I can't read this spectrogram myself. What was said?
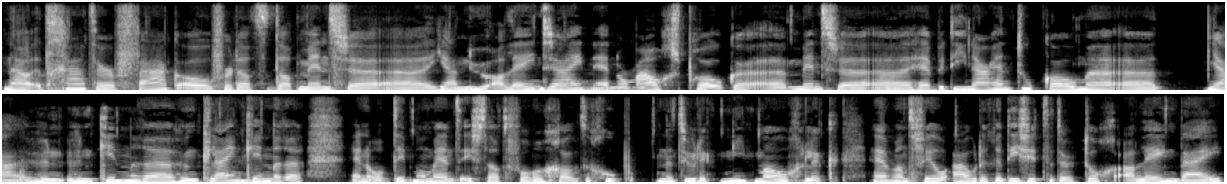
Nou, het gaat er vaak over dat, dat mensen uh, ja, nu alleen zijn. En normaal gesproken uh, mensen uh, hebben die naar hen toe komen ja, hun, hun kinderen, hun kleinkinderen. En op dit moment is dat voor een grote groep natuurlijk niet mogelijk. Hè, want veel ouderen die zitten er toch alleen bij.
